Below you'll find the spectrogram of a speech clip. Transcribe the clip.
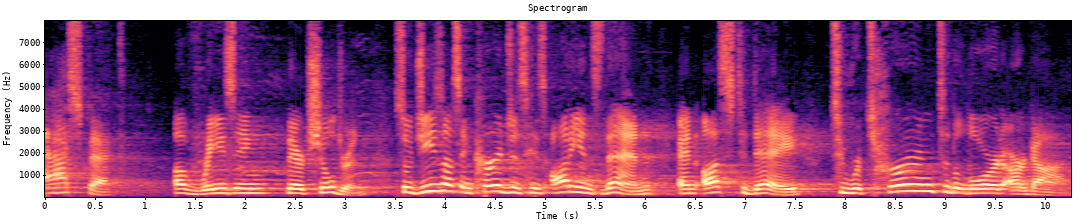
aspect of raising their children. So Jesus encourages his audience then and us today to return to the Lord our God,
